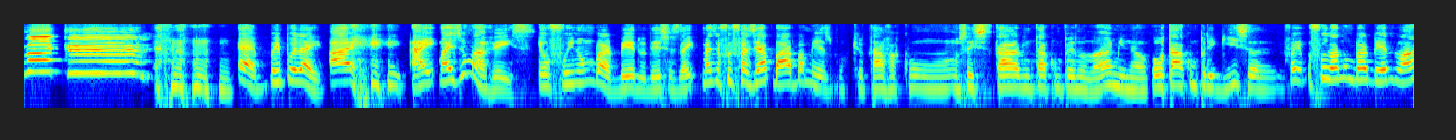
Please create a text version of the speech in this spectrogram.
vaca! é, bem por aí. Aí, aí, mais uma vez, eu fui num barbeiro desses daí, mas eu fui fazer a barba mesmo. Que eu tava com. Não sei se tá, não tá com pelo lâmina ou tava com preguiça. Foi, eu fui lá num barbeiro lá,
